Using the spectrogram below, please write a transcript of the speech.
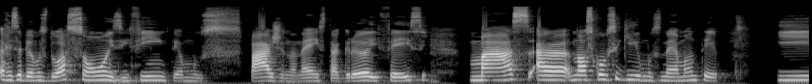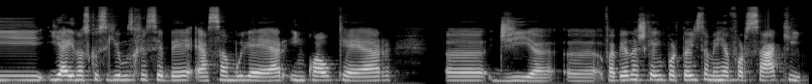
recebemos doações, enfim, temos página, né, Instagram e Face, mas nós conseguimos, né, manter. E, e aí nós conseguimos receber essa mulher em qualquer dia. Fabiana, acho que é importante também reforçar que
